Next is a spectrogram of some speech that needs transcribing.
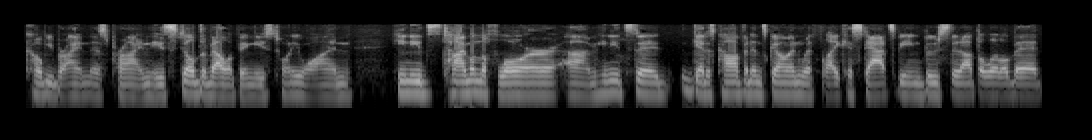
Kobe Bryant in his prime. He's still developing. He's 21 he needs time on the floor. Um, he needs to get his confidence going with like his stats being boosted up a little bit.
